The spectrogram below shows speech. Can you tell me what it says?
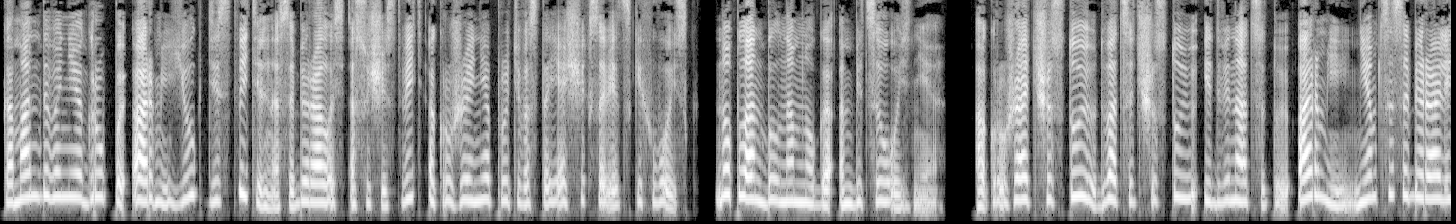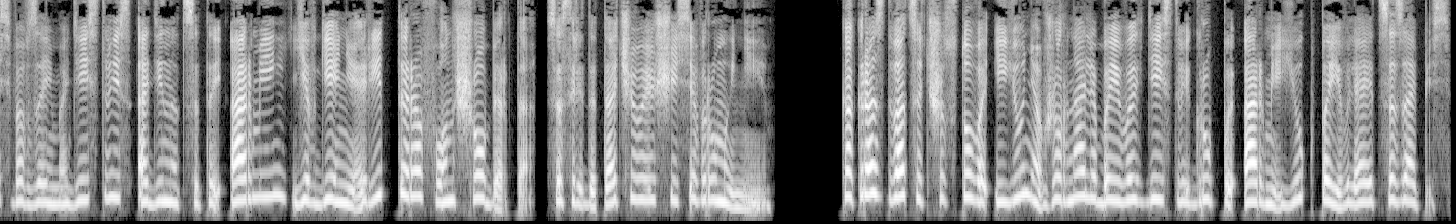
Командование группы армий Юг действительно собиралось осуществить окружение противостоящих советских войск, но план был намного амбициознее. Окружать 6-ю, 26-ю и 12-ю армии немцы собирались во взаимодействии с 11-й армией Евгения Риттера фон Шоберта, сосредотачивающейся в Румынии. Как раз 26 июня в журнале боевых действий группы армий Юг появляется запись.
